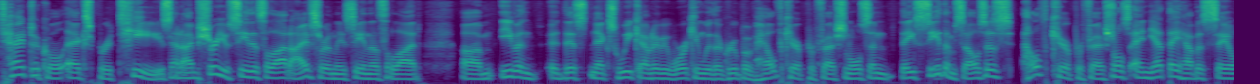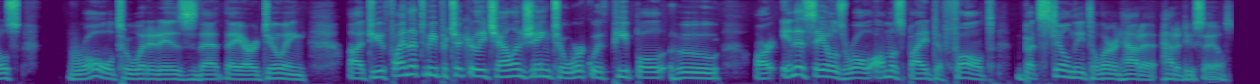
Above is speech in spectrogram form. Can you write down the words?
technical expertise. And I'm sure you see this a lot. I've certainly seen this a lot. Um, even this next week, I'm going to be working with a group of healthcare professionals, and they see themselves as healthcare professionals, and yet they have a sales role to what it is that they are doing. Uh, do you find that to be particularly challenging to work with people who are in a sales role almost by default, but still need to learn how to how to do sales?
